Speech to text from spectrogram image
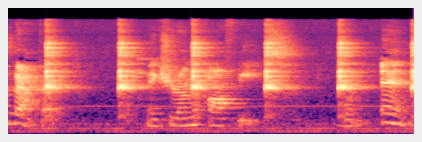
The backup. Make sure on the offbeats. One and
